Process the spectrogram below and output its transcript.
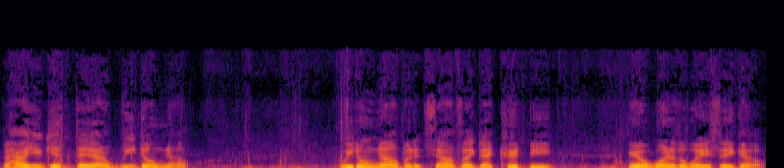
but how you get there, we don't know. We don't know, but it sounds like that could be, you know, one of the ways they go.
